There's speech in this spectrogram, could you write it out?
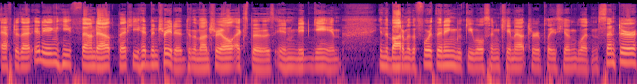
after that inning, he found out that he had been traded to the Montreal Expos in mid game. In the bottom of the fourth inning, Mookie Wilson came out to replace Youngblood in center,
